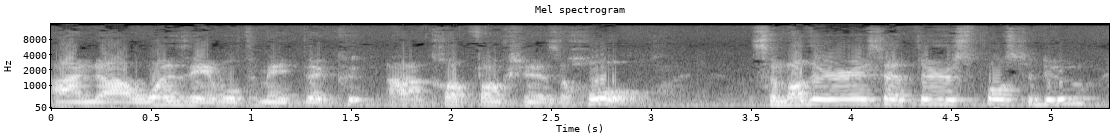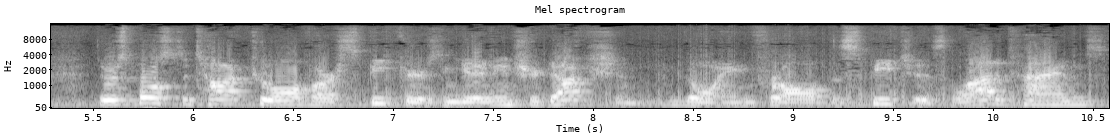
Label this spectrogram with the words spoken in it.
on uh, what is able to make the uh, club function as a whole some other areas that they're supposed to do. They're supposed to talk to all of our speakers and get an introduction going for all of the speeches. A lot of times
